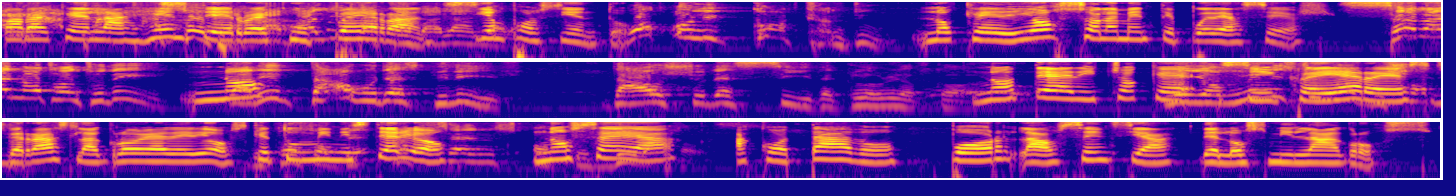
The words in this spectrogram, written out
para que la gente recupera 100%. Lo que Dios solamente puede hacer. No no te he dicho que si creyeres verás la gloria de Dios, que tu ministerio no sea acotado por la ausencia de los milagros.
